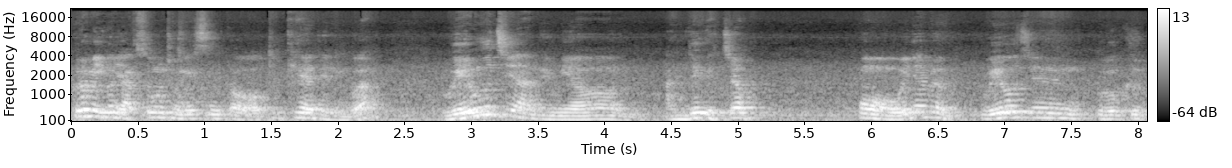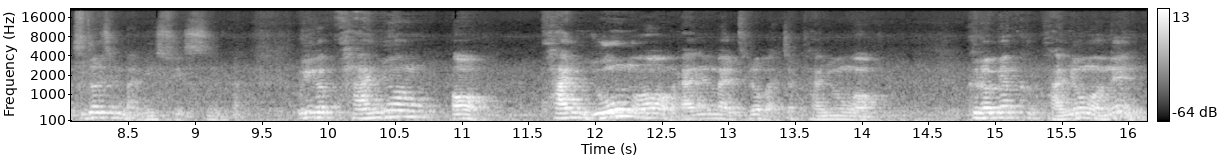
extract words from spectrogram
그러면 이건 약속을 정했으니까 어떻게 해야 되는 거야? 외우지 않으면 안 되겠죠? 어, 왜냐면 외워지는 그, 그 굳어진 말일 수 있으니까. 우리가 관용어, 관용어라는 말 들어봤죠? 관용어. 그러면 그 관용어는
